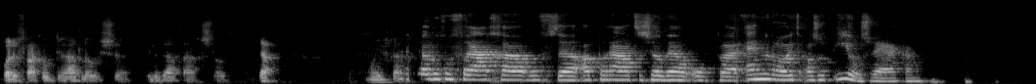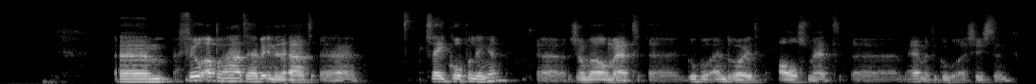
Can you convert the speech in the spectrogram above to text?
worden vaak ook draadloos inderdaad aangesloten. Ja. Mooie vraag. Ik heb ook nog een vraag uh, of de apparaten zowel op uh, Android als op iOS werken. Um, veel apparaten hebben inderdaad uh, twee koppelingen. zowel met Google Android als met, met de Google Assistant,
